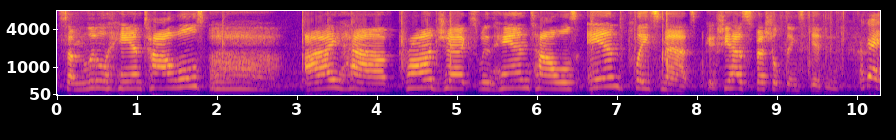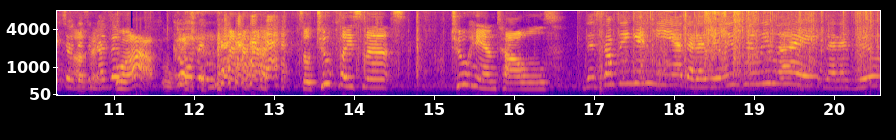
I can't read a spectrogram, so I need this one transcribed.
some little hand towels. I have projects with hand towels and placemats. Okay, she has special things hidden. Okay, so there's okay. another Wow. Okay. So two placemats, two hand towels. There's something in here that I really, really like. That I really,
